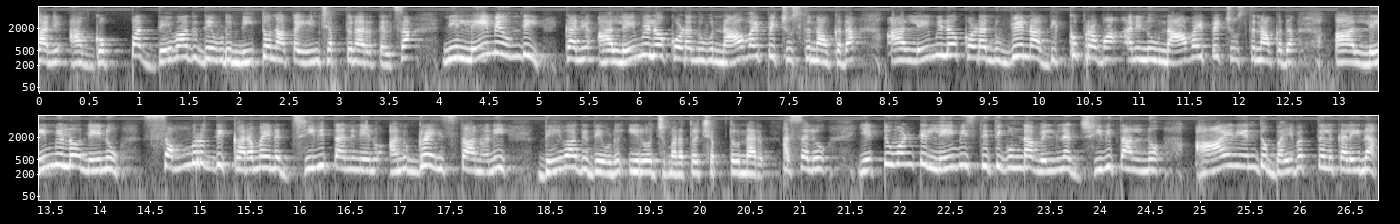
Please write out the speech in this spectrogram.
కానీ ఆ గొప్ప దేవాది దేవుడు నీతో నాతో ఏం చెప్తున్నారో తెలుసా? నీ లేమి ఉంది. కానీ ఆ లేమిలో కూడా నువ్వు నా వైపే చూస్తున్నావు కదా. ఆ లేమిలో కూడా నువ్వే నా దిక్కు ప్రభా అని నువ్వు నా వైపే చూస్తున్నావు కదా. ఆ లేమిలో నేను సమృద్ధికరమైన జీవితాన్ని నేను అనుగ్రహిస్తాను. అని దేవాది దేవుడు ఈరోజు మనతో చెప్తున్నారు. అసలు ఎటువంటి లేమి స్థితి గుండా వెళ్ళిన జీవితాలను ఆయన ఎందు భయభక్తులు కలిగిన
